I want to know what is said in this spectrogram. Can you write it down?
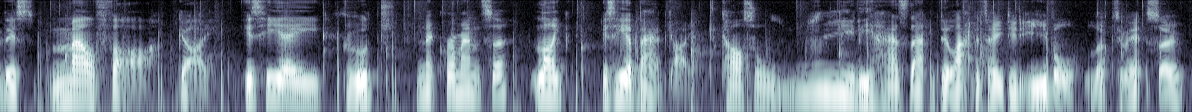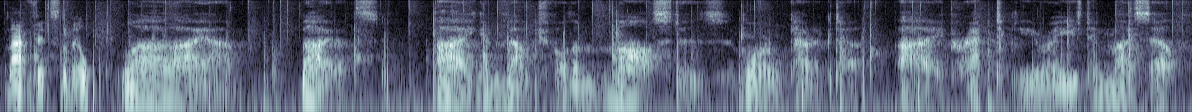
this Malthar guy, is he a good necromancer? Like, is he a bad guy? Castle really has that dilapidated evil look to it, so that fits the bill. While I am biased, I can vouch for the Master's moral character. I practically raised him myself.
